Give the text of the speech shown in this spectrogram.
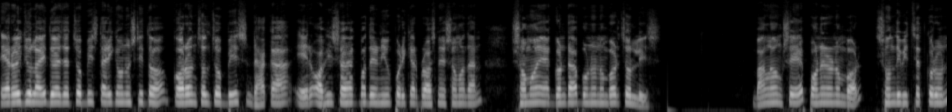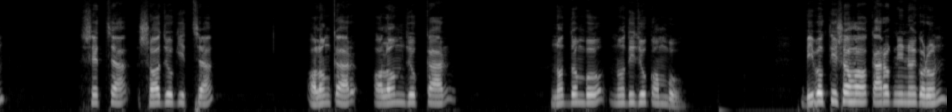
তেরোই জুলাই দু হাজার চব্বিশ তারিখে অনুষ্ঠিত কর অঞ্চল চব্বিশ ঢাকা এর অফিস সহায়ক পদের নিয়োগ পরীক্ষার প্রশ্নের সমাধান, সময় এক ঘণ্টা পূর্ণ নম্বর চল্লিশ। বাংলা অংশে পনেরো নম্বর, সন্ধি বিচ্ছেদ করুন। স্বেচ্ছা, সযুগ ইচ্ছা। অলঙ্কার অলম যুগ কার। নদ্যম্বু নদীযুগ অম্বু। বিভক্তিসহ কারক নির্ণয় করুন।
